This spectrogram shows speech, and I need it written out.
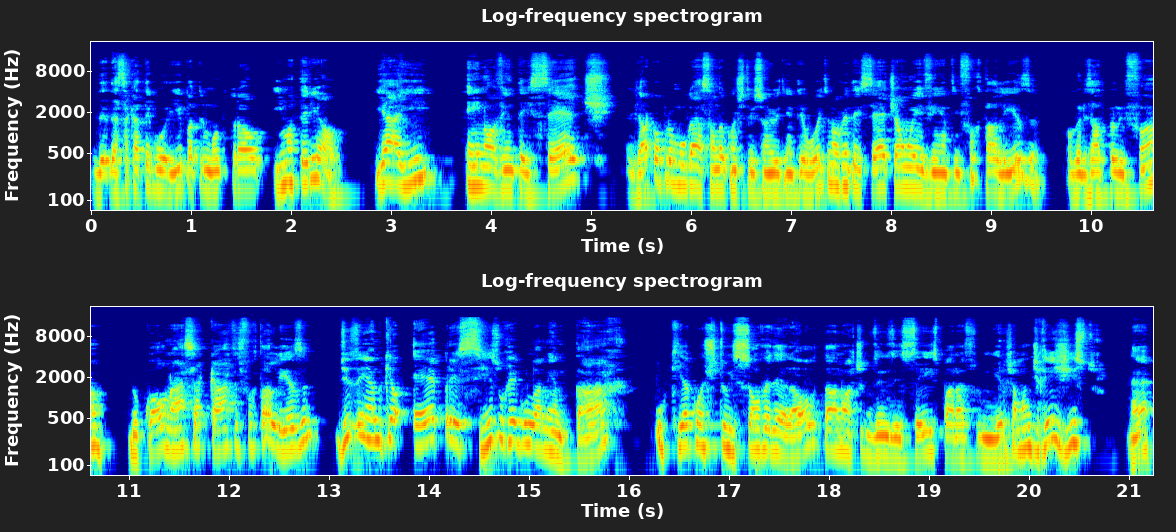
dessa categoria patrimônio cultural imaterial. E aí, em 97, já com a promulgação da Constituição em 88, em 97 há um evento em Fortaleza, organizado pelo IFAM, do qual nasce a Carta de Fortaleza, dizendo que é preciso regulamentar o que a Constituição Federal está no artigo 216, parágrafo 1 chamando de registro. Né?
